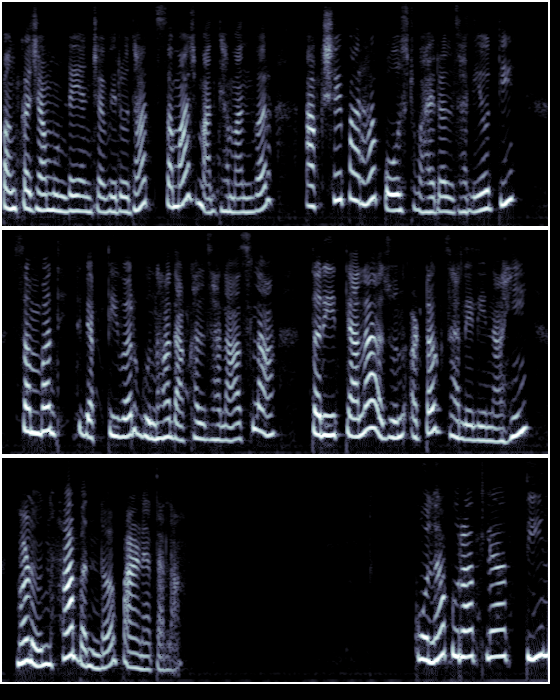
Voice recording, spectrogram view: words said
पंकजा मुंडे यांच्या विरोधात समाज माध्यमांवर आक्षेपार्ह पोस्ट व्हायरल झाली होती. संबंधित व्यक्तीवर गुन्हा दाखल झाला असला तरी त्याला अजून अटक झालेली नाही म्हणून हा बंद पाळण्यात आला. कोल्हापुरातल्या तीन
